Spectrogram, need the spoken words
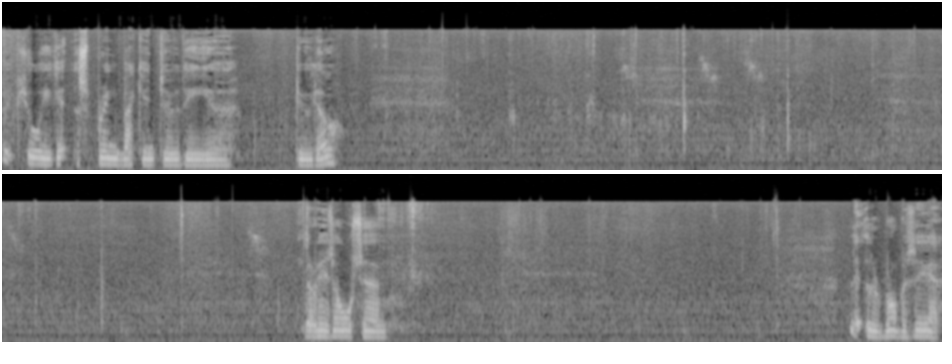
Make sure you get the spring back into the uh, there is also little rubbers here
